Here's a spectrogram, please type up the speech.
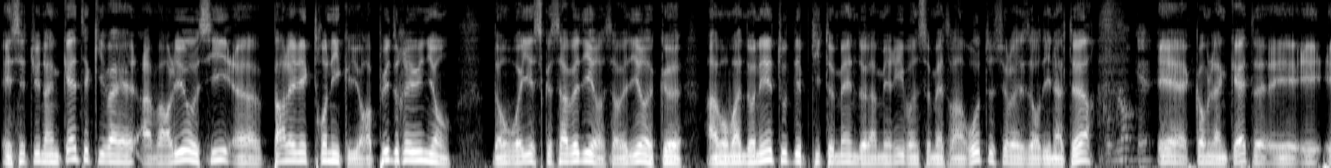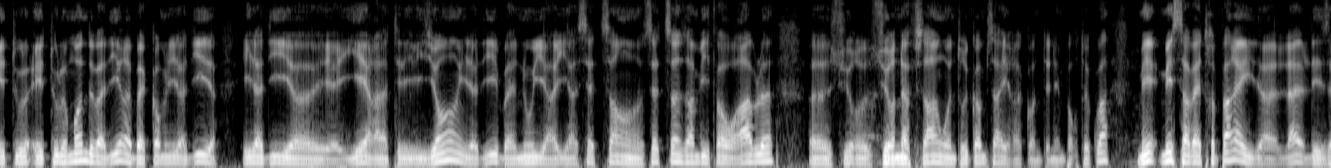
Et c'est une enquête qui va avoir lieu aussi euh, par l'électronique. Il n'y aura plus de réunion. Donc vous voyez ce que ça veut dire. Ça veut dire que à un moment donné, toutes les petites mains de la mairie vont se mettre en route sur les ordinateurs, et euh, comme l'enquête, et, et- et tout, et tout le monde va dire, eh ben, comme il a dit, il a dit euh, hier à la télévision, il a dit, ben, nous, il y a, il y a 700, 700 envies favorables euh, sur, sur 900 ou un truc comme ça. Il raconte n'importe quoi. Mais, mais ça va être pareil. Là, les,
